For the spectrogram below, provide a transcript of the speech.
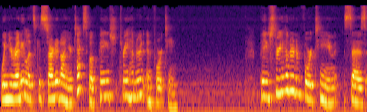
When you're ready, let's get started on your textbook, page 314. Page 314 says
